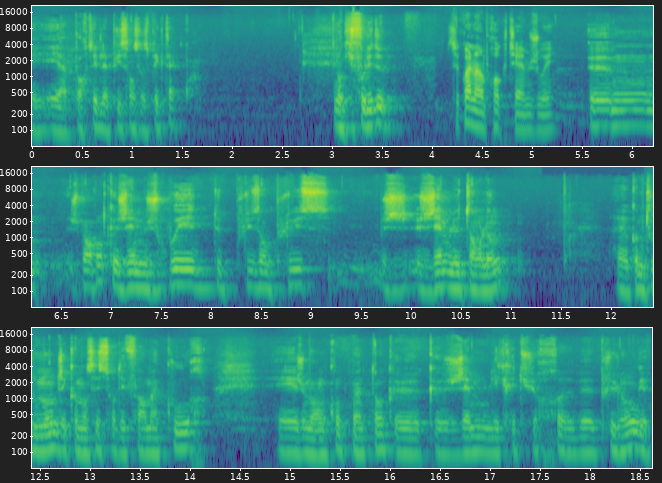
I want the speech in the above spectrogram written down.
et, et apporter de la puissance au spectacle. quoi. Donc il faut les deux. C'est quoi l'impro que tu aimes jouer? Euh, je me rends compte que j'aime jouer de plus en plus. J'aime le temps long. Euh, comme tout le monde, j'ai commencé sur des formats courts. Et je me rends compte maintenant que, que j'aime l'écriture plus longue.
